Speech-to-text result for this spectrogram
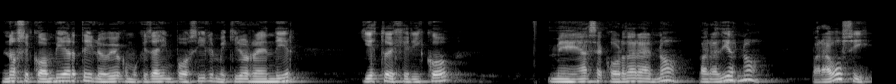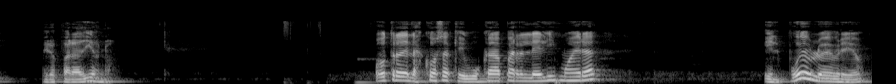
no se convierte y lo veo como que ya es imposible, me quiero rendir. Y esto de Jericó me hace acordar a, no, para Dios no, para vos sí, pero para Dios no. Otra de las cosas que buscaba paralelismo era el pueblo hebreo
